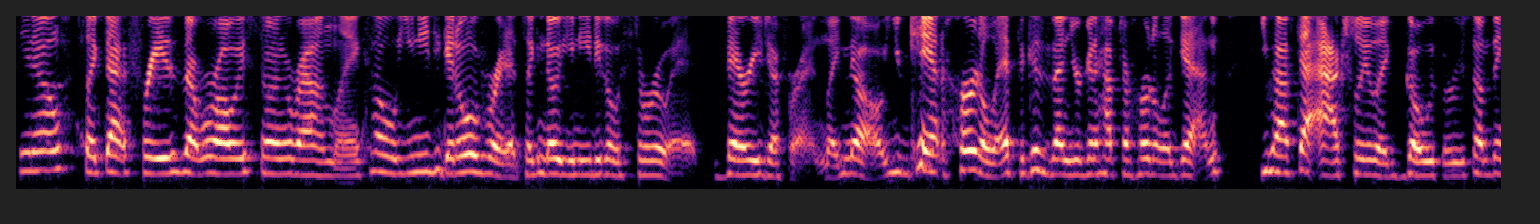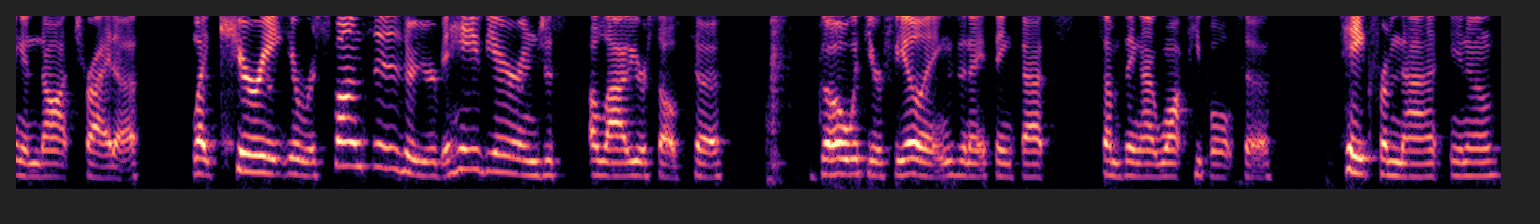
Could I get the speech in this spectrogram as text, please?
You know, it's like that phrase that we're always throwing around, like, oh, you need to get over it. It's like, no, you need to go through it. Very different. Like, no, you can't hurdle it because then you're going to have to hurdle again. You have to actually like go through something and not try to like curate your responses or your behavior and just allow yourself to go with your feelings. And I think that's something I want people to take from that, you know?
